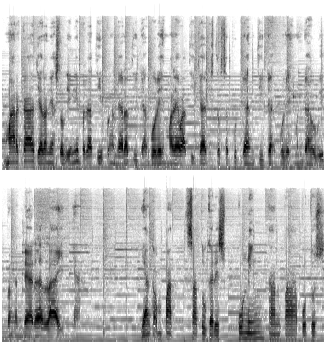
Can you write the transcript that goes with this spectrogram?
Marka jalan yang stop ini berarti pengendara tidak boleh melewati garis tersebut dan tidak boleh mendahului pengendara lainnya. Yang keempat, satu garis kuning tanpa putus.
